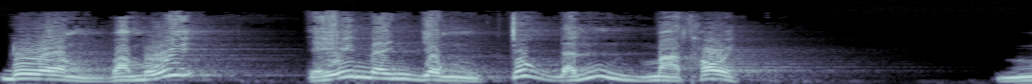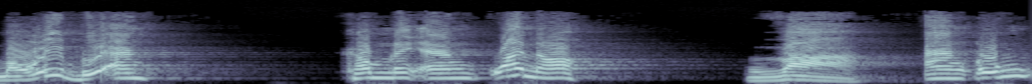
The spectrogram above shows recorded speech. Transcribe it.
đường và muối, chỉ nên dùng chút đỉnh mà thôi. Mỗi bữa ăn, không nên ăn quá no và ăn uống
